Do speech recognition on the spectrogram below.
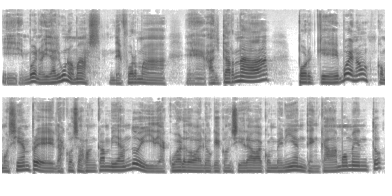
y bueno, y de alguno más, de forma eh, alternada, porque bueno, como siempre las cosas van cambiando y de acuerdo a lo que consideraba conveniente en cada momento,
